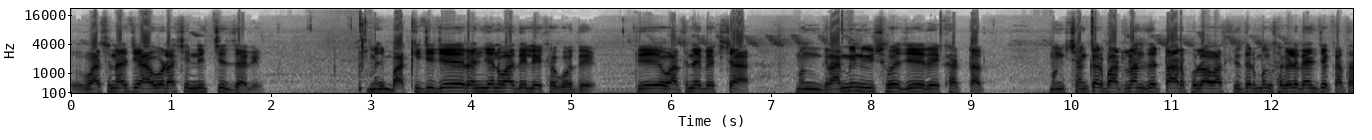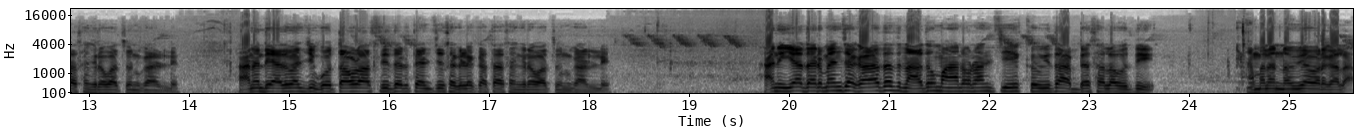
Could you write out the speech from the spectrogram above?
वाचनाची आवड अशी निश्चित झाली. म्हणजे बाकीचे जे रंजनवादी लेखक होते ते वाचण्यापेक्षा मग ग्रामीण विश्व जे रेखाटतात मग शंकर पाटलांचं टार फुला वाचली तर मग सगळे त्यांचे कथासंग्रह वाचून काढले. आनंद यादवांची गोतावळ असली तर त्यांचे सगळे कथासंग्रह वाचून काढले. आणि या दरम्यानच्या काळातच नाधो महानवरांची एक कविता अभ्यासाला होती. आम्हाला नवव्या वर्गाला.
